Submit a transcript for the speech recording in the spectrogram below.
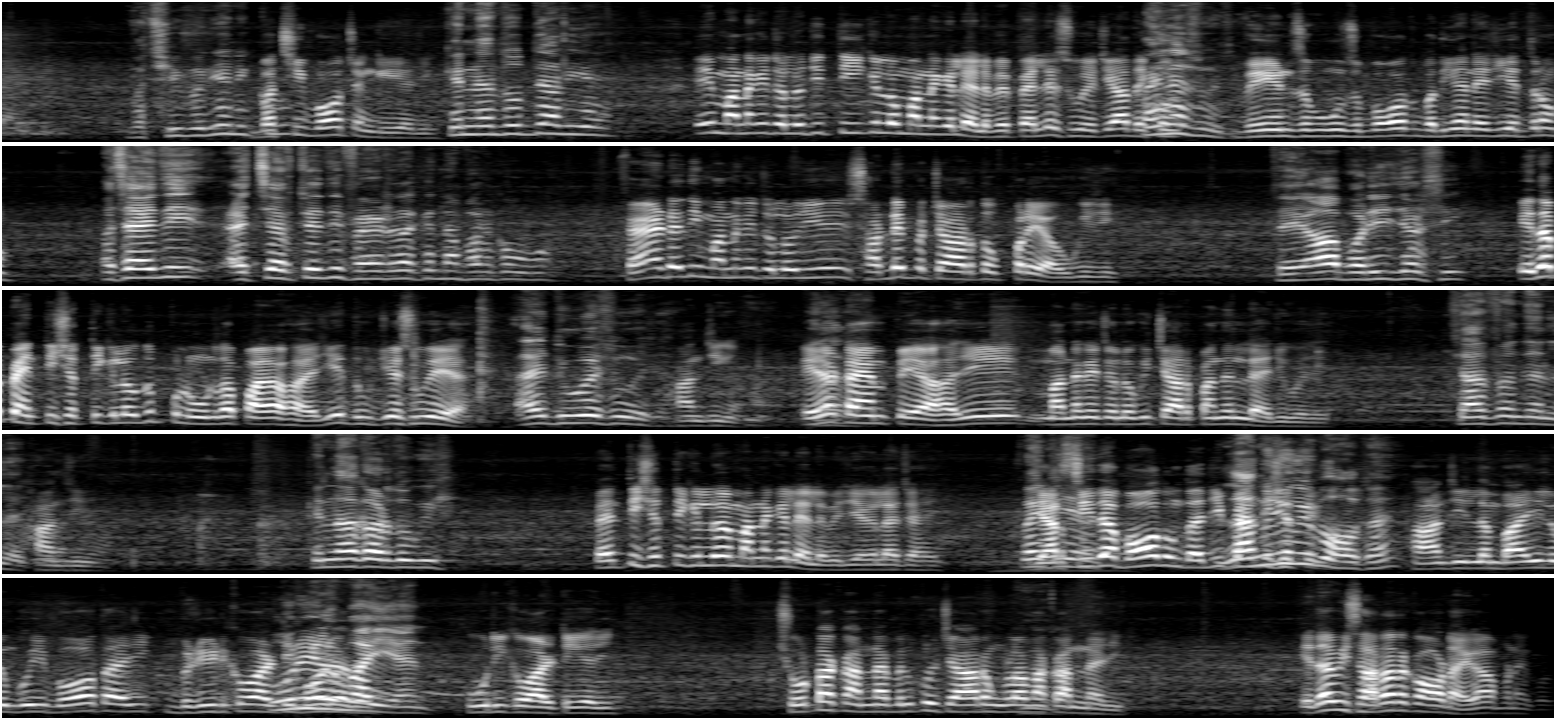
ਬੱਚੀ ਵਧੀਆ ਨਿਕਲ। ਬੱਚੀ ਬਹੁਤ ਚੰਗੀ ਹੈ ਜੀ। ਕਿੰਨੇ ਦੁੱਧ ਵਾਲੀ ਹੈ ਇਹ ਮੰਨ ਕੇ ਚੱਲੋ ਜੀ 30 ਕਿਲੋ ਮੰਨ ਕੇ ਲੈ ਲਵੇ ਪਹਿਲੇ ਸੂਏ ਚ। ਆ ਦੇਖੋ। ਵੇਨਸ ਵੂਨਸ ਬਹੁਤ ਵਧੀਆ ਨੇ ਜੀ ਇਧਰੋਂ। ਅੱਛਾ ਇਹਦੀ ਐਚਐਫ ਤੇ ਦੀ ਫੈਟ ਦਾ ਕਿੰਨਾ ਫ਼ਰਕ ਹੋਊਗਾ? ਫੈਟ ਇਹਦੀ ਮੰਨ ਕੇ ਚੱਲੋ ਜੀ ਇਹ 4.5 ਤੋਂ ਉੱਪਰ ਆਊਗੀ ਜੀ। ਤੇ ਆਹ ਬੜੀ ਜਰਸੀ। ਇਹਦਾ 35 36 ਕਿਲੋ ਤੋਂ ਪਲੂਣ ਦਾ ਪਾਇਆ ਹੋਇਆ ਜੀ ਇਹ ਦੂਜੇ ਸੂਏ ਆ। ਇਹ ਦੂਏ ਸੂਏ 'ਚ। ਹਾਂਜੀ ਹਾਂ। ਇਹਦਾ ਟਾਈਮ ਪਿਆ ਹਜੇ ਮੰਨ ਕੇ ਚੱਲੋ ਕਿ 4-5 ਦਿਨ ਲੈ ਜੂਗਾ ਜੀ। ਚਾਰ ਪੰਜ ਦਿਨ ਲੈ। ਹਾਂਜੀ ਹਾਂ। ਕਿੰਨਾ ਕਰ ਦੂਗੀ? 35 36 ਕਿਲੋ ਮੰਨ ਕੇ ਲੈ ਲਵੇ ਜੀ ਅਗਲਾ ਚਾਹੇ। ਜਰਸੀ ਦਾ ਬਹੁਤ ਹੁੰਦਾ ਜੀ ਲੰਘ 35 ਜੂ ਵੀ ਬਹੁਤ ਹੈ? ਹਾਂਜੀ ਲੰਬਾਈ ਲੰਬੂਈ ਬਹੁਤ ਹੈ ਜੀ ਬਰੀਡ ਕੁਆਲਿਟੀ ਪੂਰੀ ਬਹੁਤ ਜ਼ਿਆਦਾ- ਲੰਬਾਈ ਹੈ ਪੂਰੀ ਕੁਆਲਿਟੀ ਹੈ ਜੀ। ਛੋਟਾ ਕੰਨ ਹੈ ਬਿਲਕੁਲ ਚਾਰ ਉਂਗਲਾਂ ਦਾ ਕੰਨ ਹੈ ਜੀ। ਇਹਦਾ ਵੀ ਸਾਰਾ ਰਿਕਾਰਡ ਹੈਗਾ ਆਪਣੇ ਕੋਲ।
